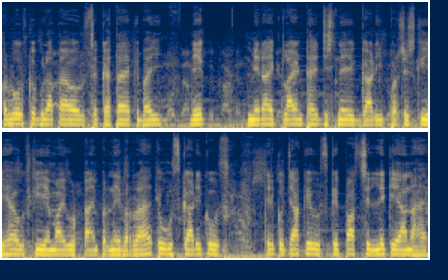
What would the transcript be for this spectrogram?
और वो उसको बुलाता है और उससे कहता है कि भाई, देख, मेरा एक क्लाइंट है जिसने एक गाड़ी परचेज़ की है, उसकी ई वो टाइम पर नहीं भर रहा है तो उस गाड़ी को उस, तेरे को जाके उसके पास से लेके आना है।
